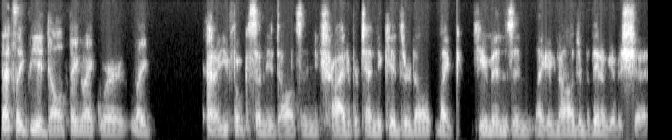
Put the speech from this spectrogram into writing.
that's like the adult thing, like where like I don't know, you focus on the adults and you try to pretend the kids are adult like humans and like acknowledge them, but they don't give a shit.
